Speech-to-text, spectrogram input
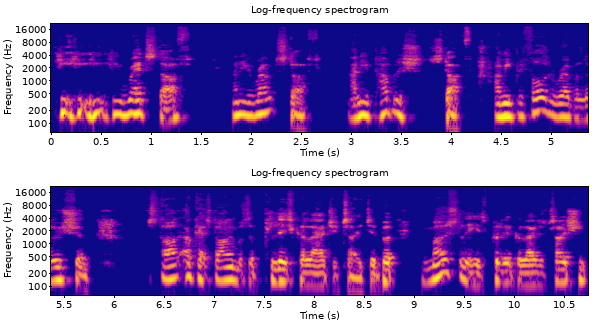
he, he he read stuff and he wrote stuff and he published stuff. I mean, before the revolution, Stalin, okay, Stalin was a political agitator, but mostly his political agitation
